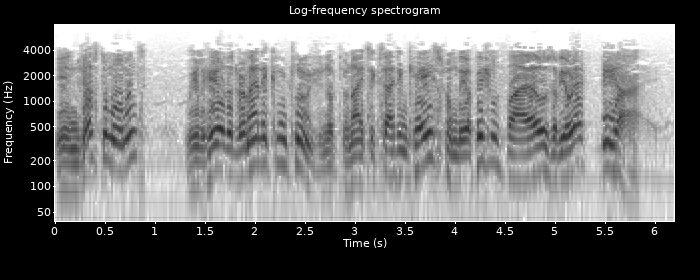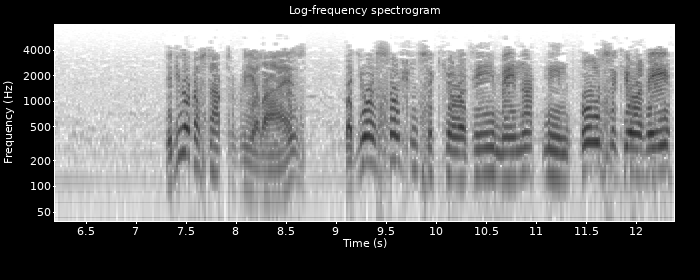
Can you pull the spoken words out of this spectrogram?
In just a moment, we'll hear the dramatic conclusion of tonight's exciting case from the official files of your FBI. Did you ever stop to realize that your Social Security may not mean full security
